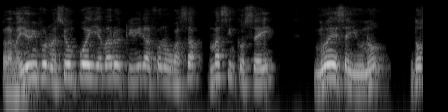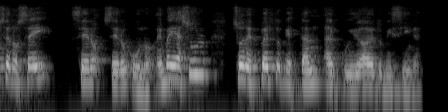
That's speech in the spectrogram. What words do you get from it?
Para mayor información puedes llamar o escribir al fono WhatsApp más 56 961 206 001. En Valle Azul son expertos que están al cuidado de tu piscina.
